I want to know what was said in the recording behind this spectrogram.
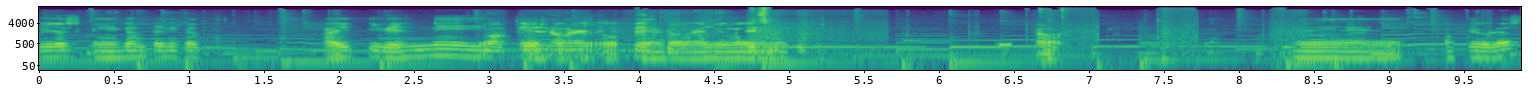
විලස් කම්පෙන එකත් අයිති වෙන්නේ parent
